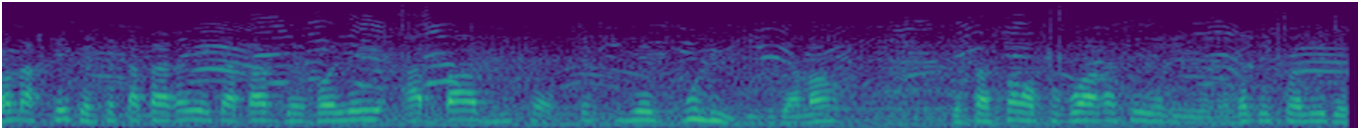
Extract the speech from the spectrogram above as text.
remarquez que cet appareil est capable de voler à basse vitesse, ce qui est voulu, évidemment, de façon à pouvoir atterrir, redécoller de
